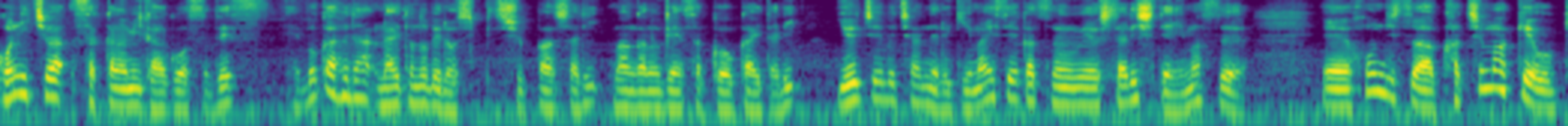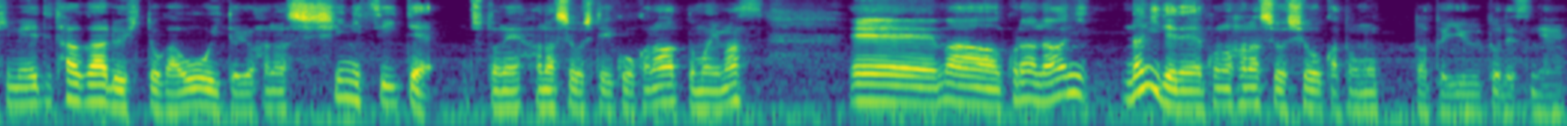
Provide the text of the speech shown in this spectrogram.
こんにちは、作家の三河ゴーストです。僕は普段ライトノベルを出版したり、漫画の原作を書いたり、YouTube チャンネル義妹生活の運営をしたりしています。えー本日は勝ち負けを決めたがる人が多いという話について、ちょっとね、話をしていこうかなと思います。えーまあ、これは何、何でね、この話をしようかと思ったというとですね、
